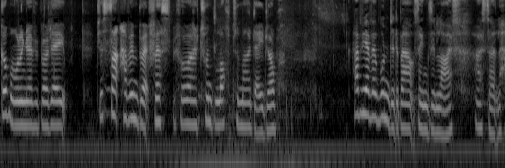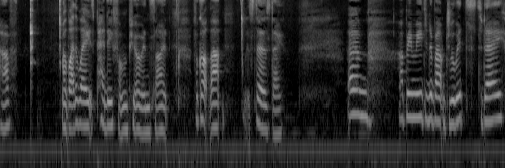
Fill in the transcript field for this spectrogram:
Good morning, everybody. Just sat having breakfast before I trundle off to my day job. Have you ever wondered about things in life? I certainly have. Oh, by the way, it's Penny from Pure Insight. Forgot that. It's Thursday. Um, I've been reading about Druids today,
